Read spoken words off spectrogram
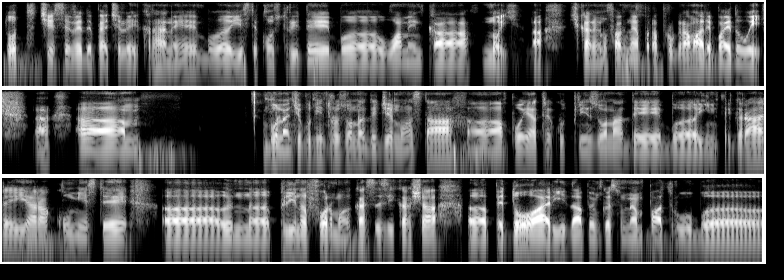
tot ce se vede pe acele ecrane este construit de oameni ca noi da? și care nu fac neapărat programare, by the way. Da? Bun, a început dintr-o zonă de genul ăsta, apoi a trecut prin zona de bă, integrare, iar acum este uh, în plină formă, ca să zic așa, uh, pe două arii, da, pentru că spuneam patru, bă,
